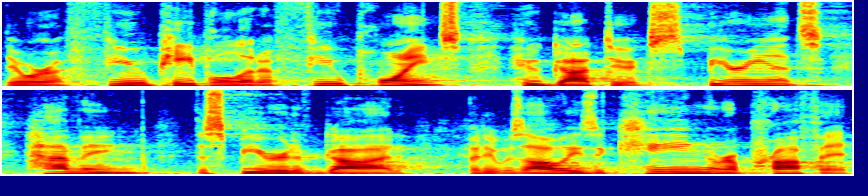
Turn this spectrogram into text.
There were a few people at a few points who got to experience having the Spirit of God, but it was always a king or a prophet.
